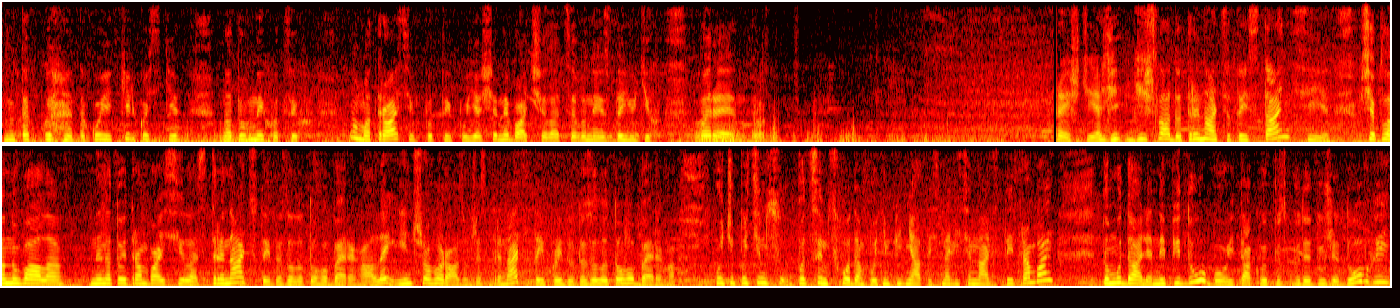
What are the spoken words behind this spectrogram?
Ну, так, такої кількості надувних оцих ну, матрасів по типу я ще не бачила. Це вони здають їх в оренду. Нарешті я дійшла до 13-ї станції. Ще планувала не на той трамвай сіла з 13-ї до Золотого берега, але іншого разу вже з 13-ї пройду до Золотого берега. Хочу по цим, по цим сходам потім піднятися на 18-й трамвай, тому далі не піду, бо і так випуск буде дуже довгий.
